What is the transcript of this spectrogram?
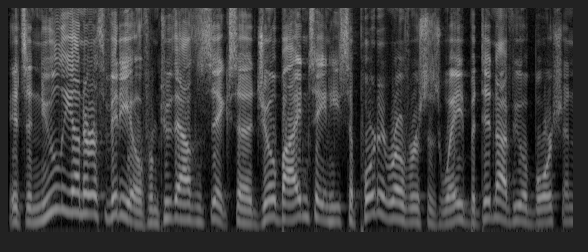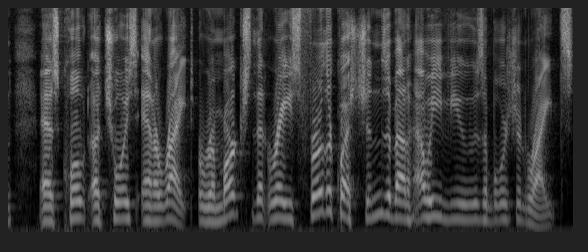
It's a newly unearthed video from 2006. Uh, Joe Biden saying he supported Roe versus Wade, but did not view abortion as, quote, a choice and a right. Remarks that raise further questions about how he views abortion rights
